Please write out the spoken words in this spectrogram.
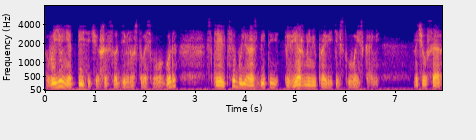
В июне 1698 года стрельцы были разбиты верными правительству войсками. Начался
